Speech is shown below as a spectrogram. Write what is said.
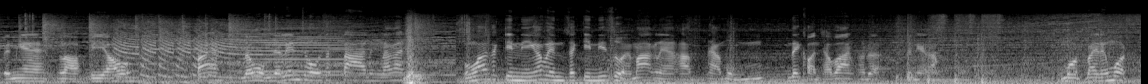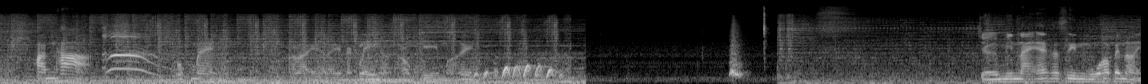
เป็นไง หล่อเฟี้ยว ไปเดี๋ยวผมจะเล่นโชว์สักตาหนึ่งแล้วกัน ผมว่าสกินนี้ก็เป็นสกินที่สวยมากเลยนะครับแถมผมได้ก่อนชาวบ้านเขาด้วย เป็นไงล่ะหมดไปทั้งหมดพันห้าพกแม่ง อะไรอะไรนักเลงเหรอเขาเกมเหรอเฮ้ยเจอมินไนแอสซัสซินงูเข้าไปหน่อย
